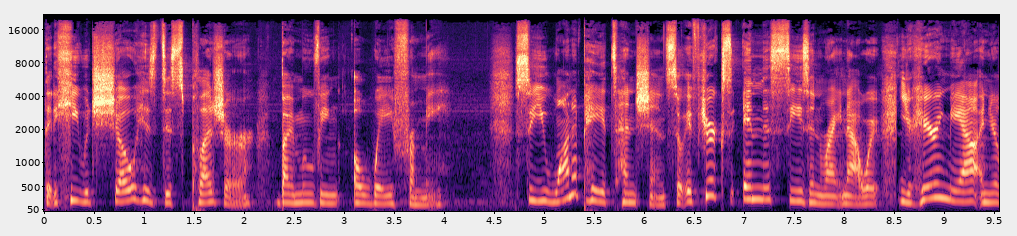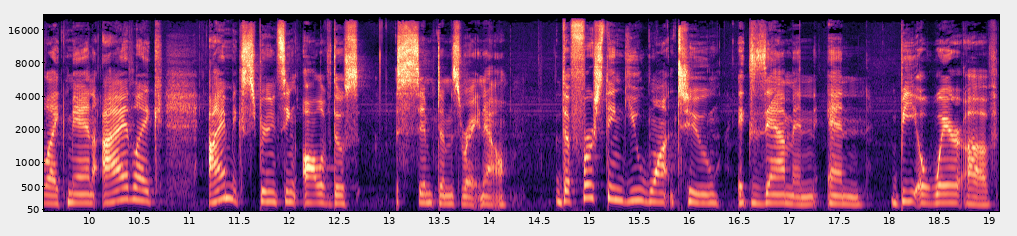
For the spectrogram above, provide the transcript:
that He would show His displeasure by moving away from me. So you want to pay attention. So if you're in this season right now where you're hearing me out and you're like, man, I like, I'm experiencing all of those symptoms right now. The first thing you want to examine and be aware of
